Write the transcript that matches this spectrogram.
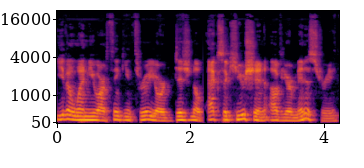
even when you are thinking through your digital execution of your ministry,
